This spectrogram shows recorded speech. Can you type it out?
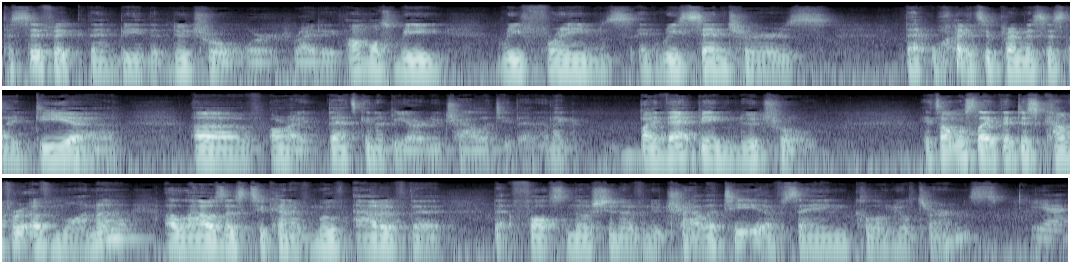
pacific then be the neutral word right? It almost re reframes and recenters that white supremacist idea of all right that's going to be our neutrality then. And like by that being neutral it's almost like the discomfort of moana allows us to kind of move out of the that false notion of neutrality of saying colonial terms. Yeah.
